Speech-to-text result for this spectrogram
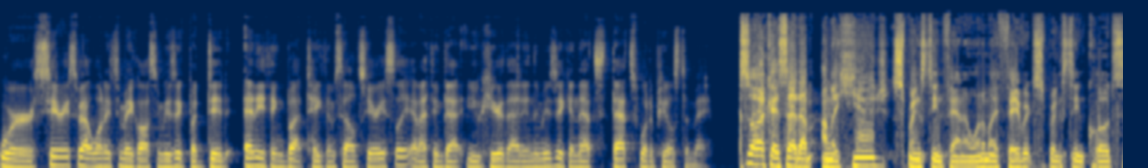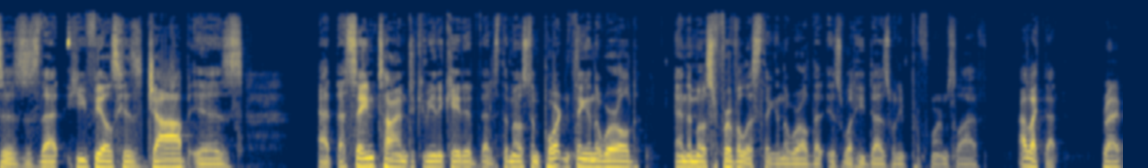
were serious about wanting to make awesome music, but did anything but take themselves seriously. And I think that you hear that in the music, and that's that's what appeals to me. So, like I said, I'm, I'm a huge Springsteen fan, and one of my favorite Springsteen quotes is, is that he feels his job is at the same time to communicate it that it's the most important thing in the world and the most frivolous thing in the world. That is what he does when he performs live. I like that. Right.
